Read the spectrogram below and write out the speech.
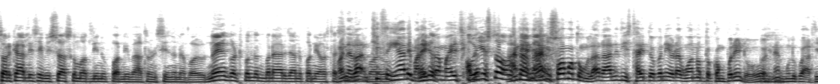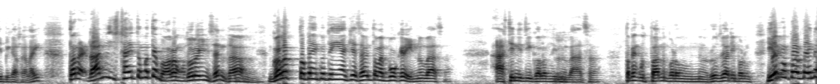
सरकारले चाहिँ विश्वासको मत लिनुपर्ने वातावरण सिर्जना भयो। नयाँ गठबन्धन बनाएर जानुपर्ने अवस्था ठिक छ। यहाँले भनेको अब। यस्तो अवस्थामा हामी सहमत हौँला। राजनीतिक स्थायित्व पनि एउटा वान अफ द कम्पोनेन्ट हो होइन मुलुकको आर्थिक विकासका लागि। तर राजनीतिक स्थायित्व मात्रै भएर हुँदो रहेछ नि त। गलत तपाईँको चाहिँ यहाँ के छ भने तपाईँ बोकेर हिँड्नु भएको छ। आर्थिक नीति गलत लिनु भएको छ। तपाईँको उत्पादन बढाउनु रोजगारी बढाउनु। हेर्नु पर्दैन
